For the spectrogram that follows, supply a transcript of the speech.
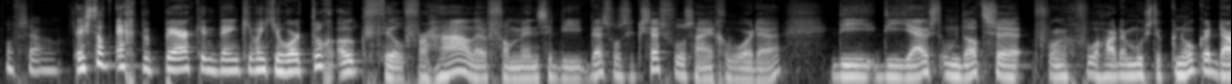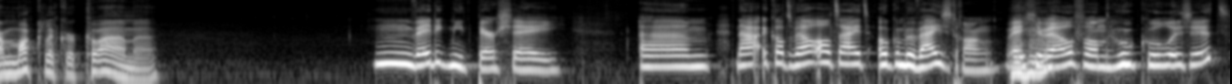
Of zo. Is dat echt beperkend, denk je? Want je hoort toch ook veel verhalen van mensen die best wel succesvol zijn geworden. Die, die juist omdat ze voor een gevoel harder moesten knokken, daar makkelijker kwamen. Hm, weet ik niet per se. Ehm, nou, ik had wel altijd ook een bewijsdrang. Weet je Mhm. wel, van hoe cool is het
